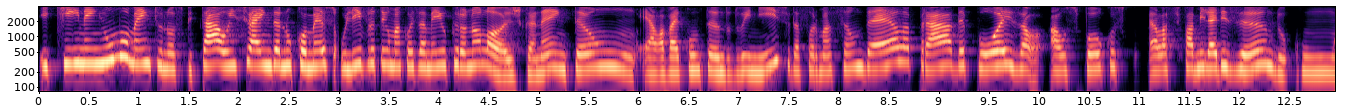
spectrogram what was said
e que em nenhum momento no hospital, isso é ainda no começo, o livro tem uma coisa meio cronológica, né? Então, ela vai contando do início da formação dela para depois, aos poucos, ela se familiarizando com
